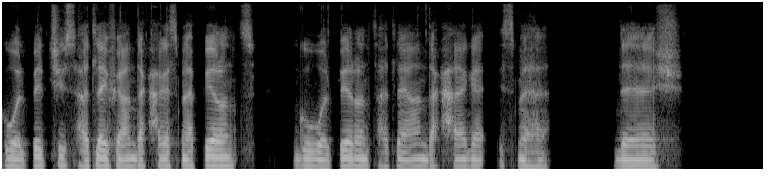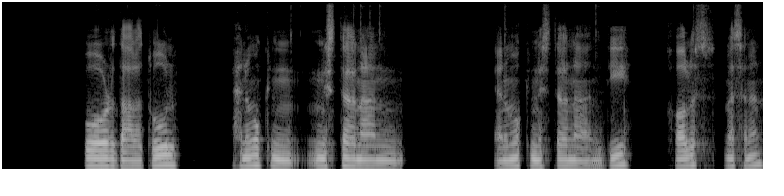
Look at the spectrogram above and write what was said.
جوه ال pages هتلاقي في عندك حاجة اسمها parents جوه ال parents هتلاقي عندك حاجة اسمها dashboard على طول. إحنا ممكن نستغنى عن يعني ممكن نستغنى عن دي خالص مثلا.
